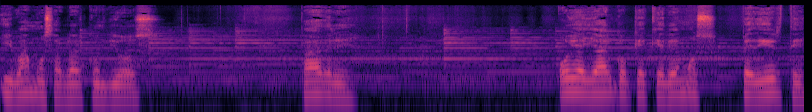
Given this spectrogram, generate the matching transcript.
Y vamos a hablar con Dios. Padre, hoy hay algo que queremos pedirte.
